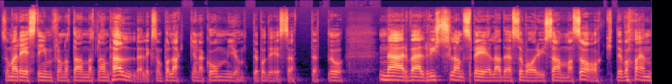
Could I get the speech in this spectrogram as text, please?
som har rest in från något annat land heller. Liksom, polackerna kom ju inte på det sättet. Och när väl Ryssland spelade så var det ju samma sak. Det var en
